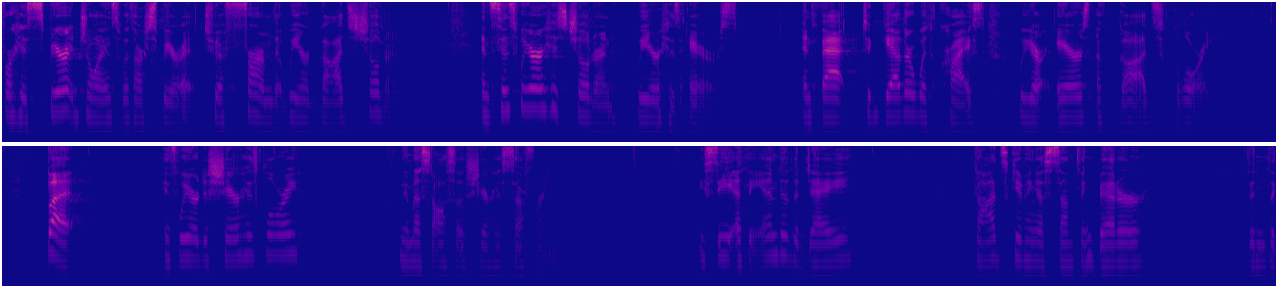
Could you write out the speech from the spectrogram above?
For His spirit joins with our spirit to affirm that we are God's children. And since we are his children, we are his heirs. In fact, together with Christ, we are heirs of God's glory. But if we are to share his glory, we must also share his suffering. You see, at the end of the day, God's giving us something better than the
